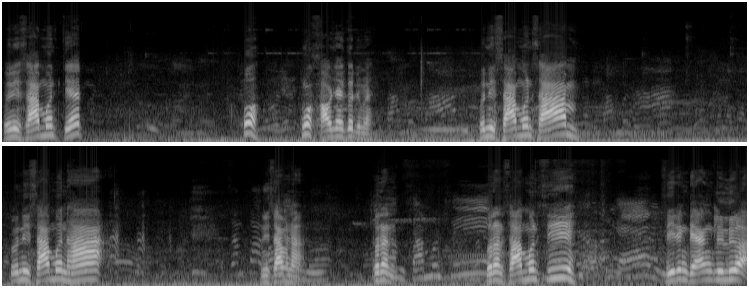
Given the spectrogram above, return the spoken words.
ตัวนี้39,000สามหมื่นเจ็ดตัวนี้37,000โอ้งัวขาวใหญ่ตัวนี้ไหมตัวนี้33,000ตัวนี้35,000นี่35,000ตัวนั้นสามหมื่นสี่ตัวนั้น34,000สีแดงสีแดงๆเรื่อย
